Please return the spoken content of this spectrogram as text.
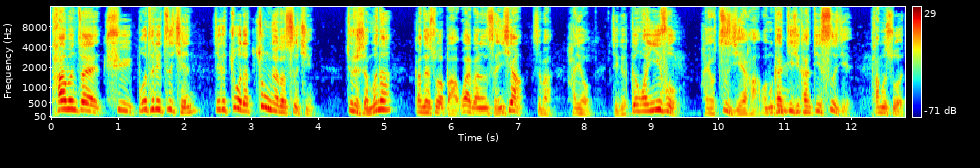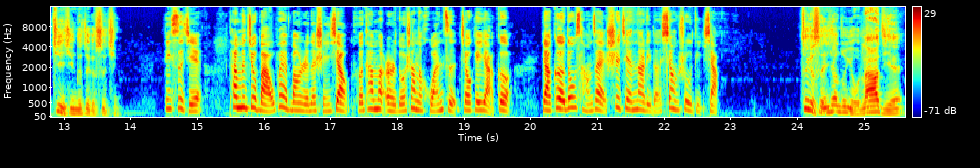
他们在去伯特利之前，这个做的重要的事情就是什么呢？刚才说把外邦人的神像是吧？还有这个更换衣服，还有字节哈。我们看嗯继续看第四节，他们所进行的这个事情。第四节，他们就把外邦人的神像和他们耳朵上的环子交给雅各，雅各都藏在事件那里的橡树底下。这个神像中有拉杰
